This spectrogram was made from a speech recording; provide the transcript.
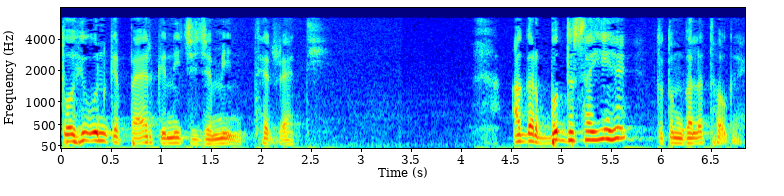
तो ही उनके पैर के नीचे ज़मीन थिर रहती। अगर बुद्ध सही है तो तुम गलत हो गए।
